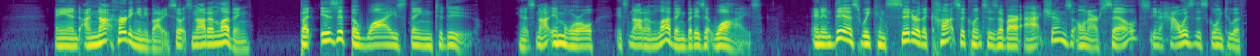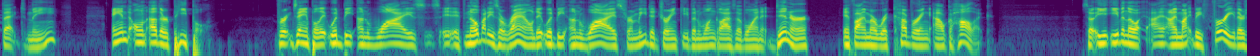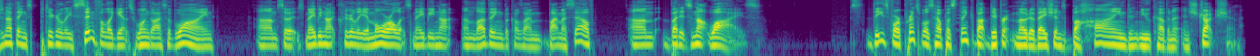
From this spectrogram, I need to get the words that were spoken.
and I'm not hurting anybody, so it's not unloving. But is it the wise thing to do? You know, it's not immoral, it's not unloving, but is it wise? And in this, we consider the consequences of our actions on ourselves. You know, how is this going to affect me and on other people? for example, it would be unwise if nobody's around, it would be unwise for me to drink even one glass of wine at dinner if I'm a recovering alcoholic. So e- even though I, I, might be free, there's nothing particularly sinful against one glass of wine. Um, so it's maybe not clearly immoral. It's maybe not unloving because I'm by myself, um, but it's not wise. These four principles help us think about different motivations behind New Covenant instruction.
